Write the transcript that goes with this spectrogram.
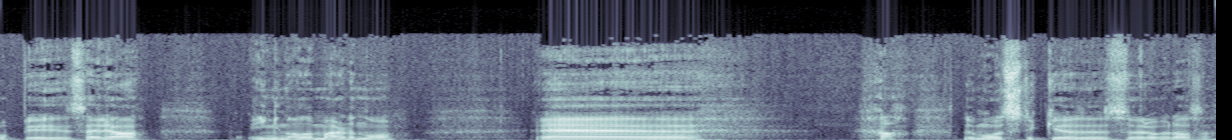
oppe i Serie A. Ingen av dem er det nå. Eh, ja, du må et stykke sørover, altså.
